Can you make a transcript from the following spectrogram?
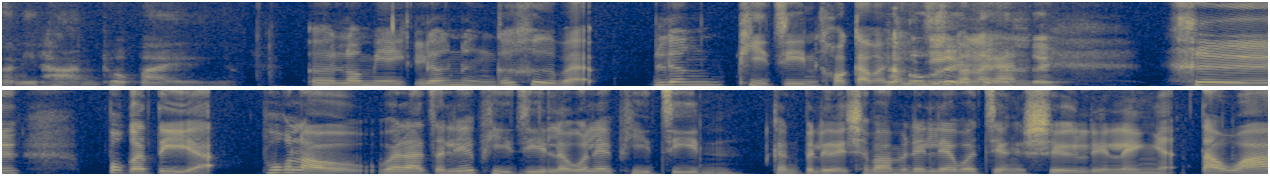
สันนิษฐานทั่วไปอะไรอย่างเงี้ยเออ เรามีอีกเรื่องหนึ่งก็คือแบบ เรื่องผีจีนขอกลับมาผีจีนก่อนแล้วกันโอเคคือปกติอะพวกเราเวลาจะเรียกผีจีนเราก็เรียกผีจีนกันไปเลยใช่ป่ะไม่ได้เรียกว่าเจียงชื่อหรืออะไรเงี้ยแต่ว่า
